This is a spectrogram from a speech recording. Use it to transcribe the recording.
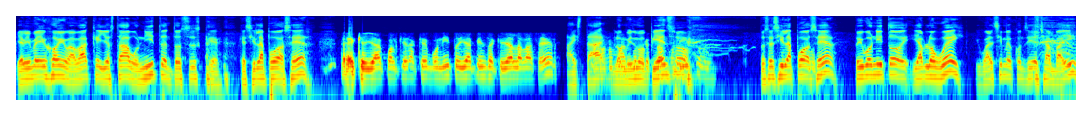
Y a mí me dijo mi mamá que yo estaba bonito, entonces que, que sí la puedo hacer. Es que ya cualquiera que es bonito ya piensa que ya la va a hacer. Ahí está, No, lo mismo pienso. Entonces sí la puedo hacer. Estoy bonito y hablo güey. Igual sí me consigue chamba ahí.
